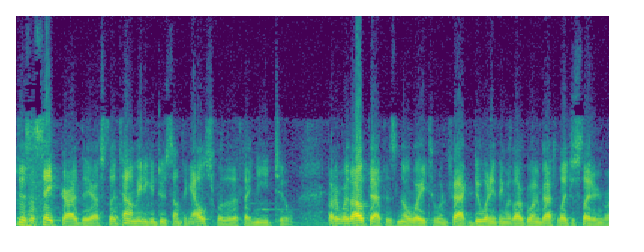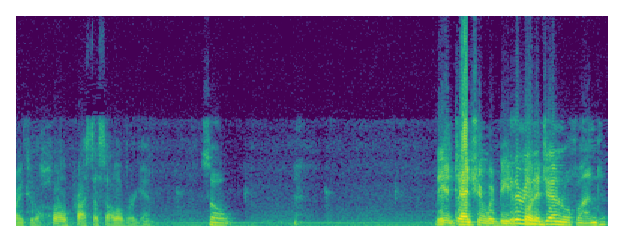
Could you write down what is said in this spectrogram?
There's a safeguard there, so the town meeting can do something else with it if they need to. But without that, there's no way to, in fact, do anything without going back to legislature and going through the whole process all over again. So The intention would be to Either put in the it, general fund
